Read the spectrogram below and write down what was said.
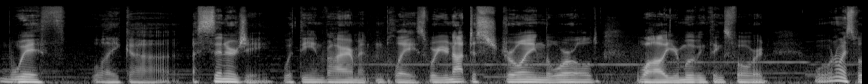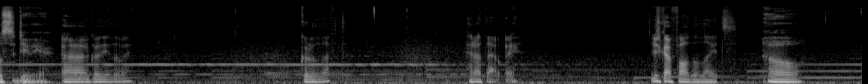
with like uh, a synergy with the environment in place where you're not destroying the world while you're moving things forward. What am I supposed to do here? Uh, go the other way. Go to the left. Head out that way. You just gotta follow the lights. Oh.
